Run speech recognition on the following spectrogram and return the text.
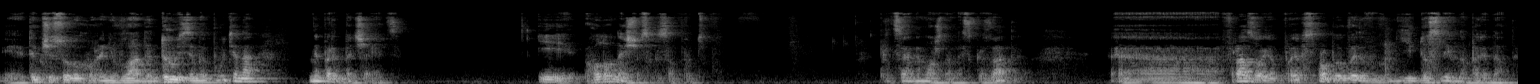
е, тимчасових органів влади друзями Путіна, не передбачається. І головне, що сказав Путін. Про це не можна не сказати. Е, Фразу я спробую її дослівно передати.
